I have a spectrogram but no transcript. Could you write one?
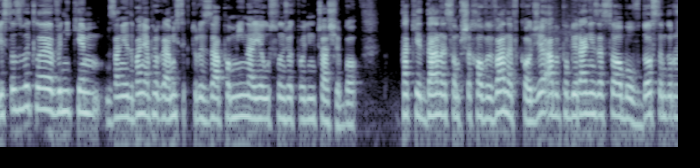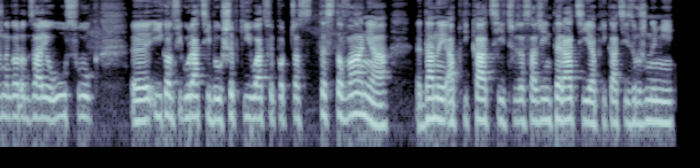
Jest to zwykle wynikiem zaniedbania programisty, który zapomina je usunąć w odpowiednim czasie, bo takie dane są przechowywane w kodzie, aby pobieranie zasobów, dostęp do różnego rodzaju usług y, i konfiguracji był szybki i łatwy podczas testowania danej aplikacji, czy w zasadzie interakcji aplikacji z różnymi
